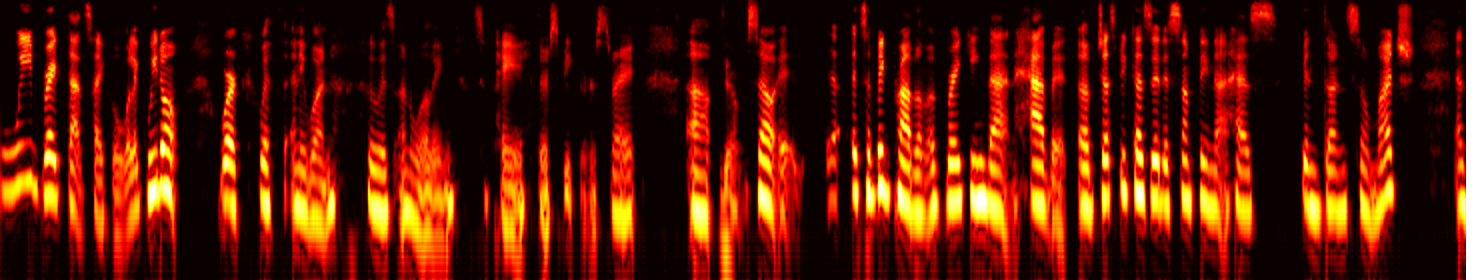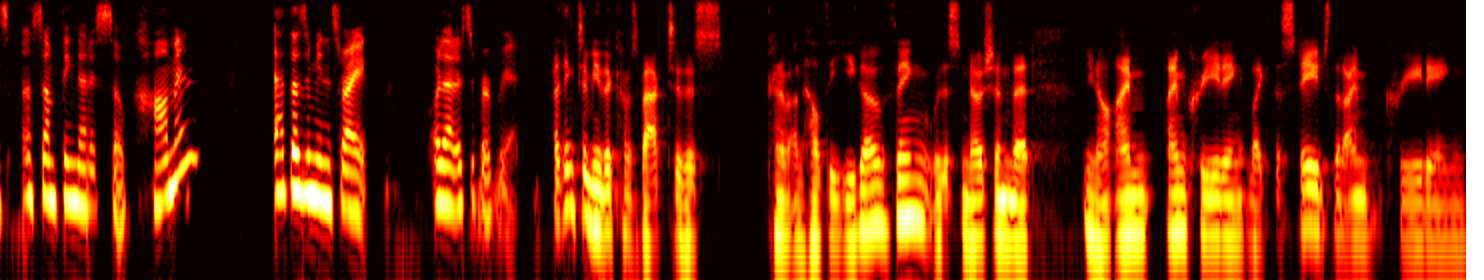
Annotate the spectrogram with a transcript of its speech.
we break that cycle like we don't work with anyone who is unwilling to pay their speakers, right? Uh, Yeah. so it, uh, it's a big problem of breaking that habit of just because it is something that has been done so much and uh, something that is so common, that doesn't mean it's right or that it's appropriate. I think to me that comes back to this kind of unhealthy ego thing, with this notion Mhm. that you know I'm I'm creating like the stage that I'm creating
